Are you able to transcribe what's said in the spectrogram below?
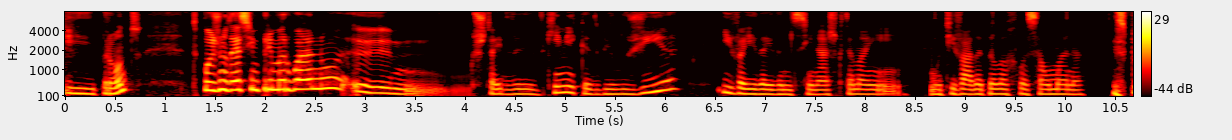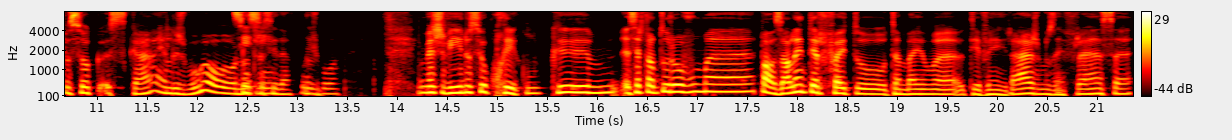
E pronto. Depois, no 11 ano, hum, gostei de, de Química, de Biologia e veio a ideia da Medicina. Acho que também motivada pela relação humana. Isso passou-se cá, em Lisboa ou sim, noutra sim, cidade? Lisboa. Mas vi no seu currículo que a certa altura houve uma pausa, além de ter feito também uma. teve em Erasmus, em França,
